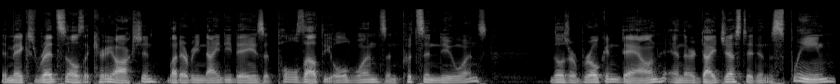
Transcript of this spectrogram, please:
It makes red cells that carry oxygen. But every 90 days, it pulls out the old ones and puts in new ones. those are broken down and they're digested in the spleen,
